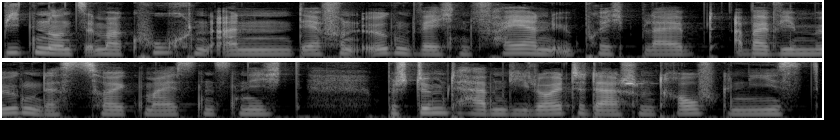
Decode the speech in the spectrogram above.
bieten uns immer Kuchen an, der von irgendwelchen Feiern übrig bleibt, aber wir mögen das Zeug meistens nicht. Bestimmt haben die Leute da schon drauf genießt.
